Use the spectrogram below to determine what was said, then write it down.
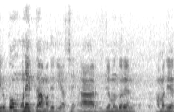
এরকম অনেকটা আমাদের ইয়ে আছে। আর যেমন ধরেন আমাদের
